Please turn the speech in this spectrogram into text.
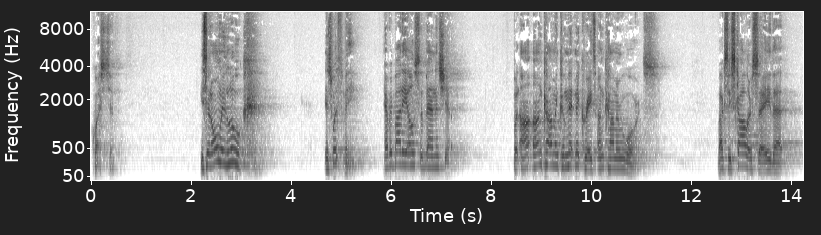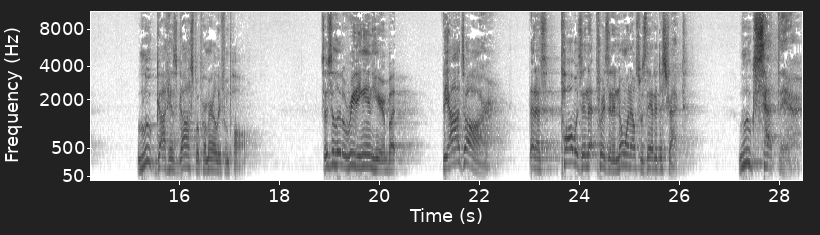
question. He said, Only Luke is with me. Everybody else abandoned ship. But un- uncommon commitment creates uncommon rewards. Actually, scholars say that Luke got his gospel primarily from Paul. So there's a little reading in here, but the odds are that as Paul was in that prison and no one else was there to distract, Luke sat there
